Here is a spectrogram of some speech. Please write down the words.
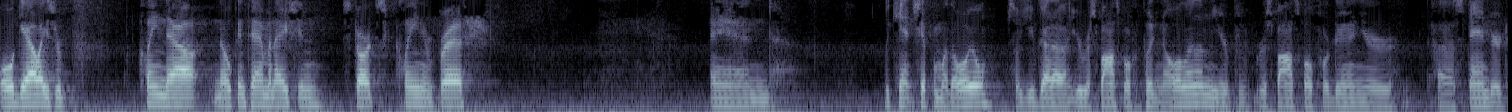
Oil galleys are cleaned out, no contamination, starts clean and fresh. And we can't ship them with oil, so you've got a, you're responsible for putting oil in them. You're responsible for doing your uh, standard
